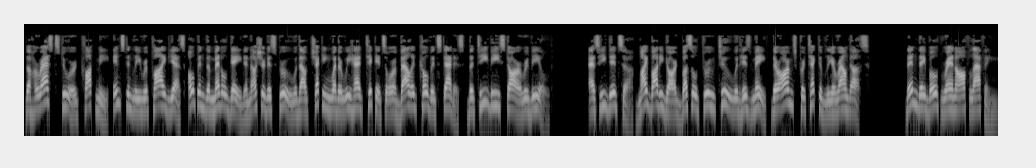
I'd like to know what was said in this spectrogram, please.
The harassed steward clocked me, instantly replied yes, opened the metal gate and ushered us through without checking whether we had tickets or a valid COVID status, the TV star revealed. As he did so, my bodyguard bustled through too with his mate, their arms protectively around us. Then they both ran off laughing.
